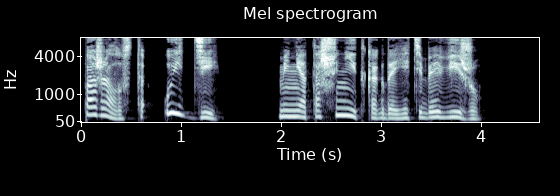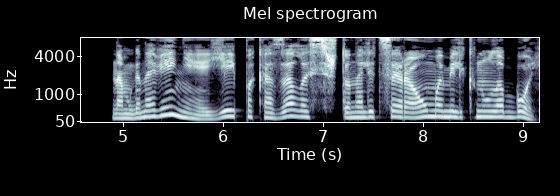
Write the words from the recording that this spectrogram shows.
«Пожалуйста, уйди. Меня тошнит, когда я тебя вижу». На мгновение ей показалось, что на лице Раума мелькнула боль.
